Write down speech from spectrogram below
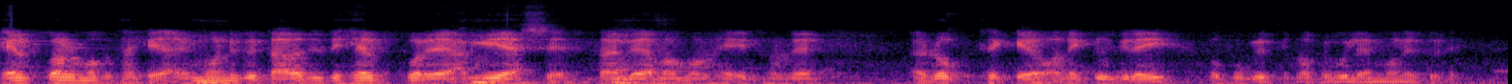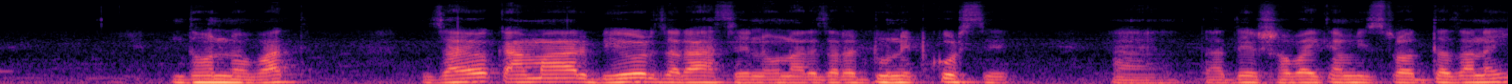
হেল্প করার মতো থাকে আমি মনে করি তারা যদি হেল্প করে আগিয়ে আসে তাহলে আমার মনে হয় এই ধরনের রোগ থেকে অনেক রোগীরাই উপকৃত হবে বলে আমি মনে করি। ধন্যবাদ। যাই হোক আমার বিয়র যারা আছেন ওনারা যারা ডোনেট করছে হ্যাঁ, তাদের সবাইকে আমি শ্রদ্ধা জানাই।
